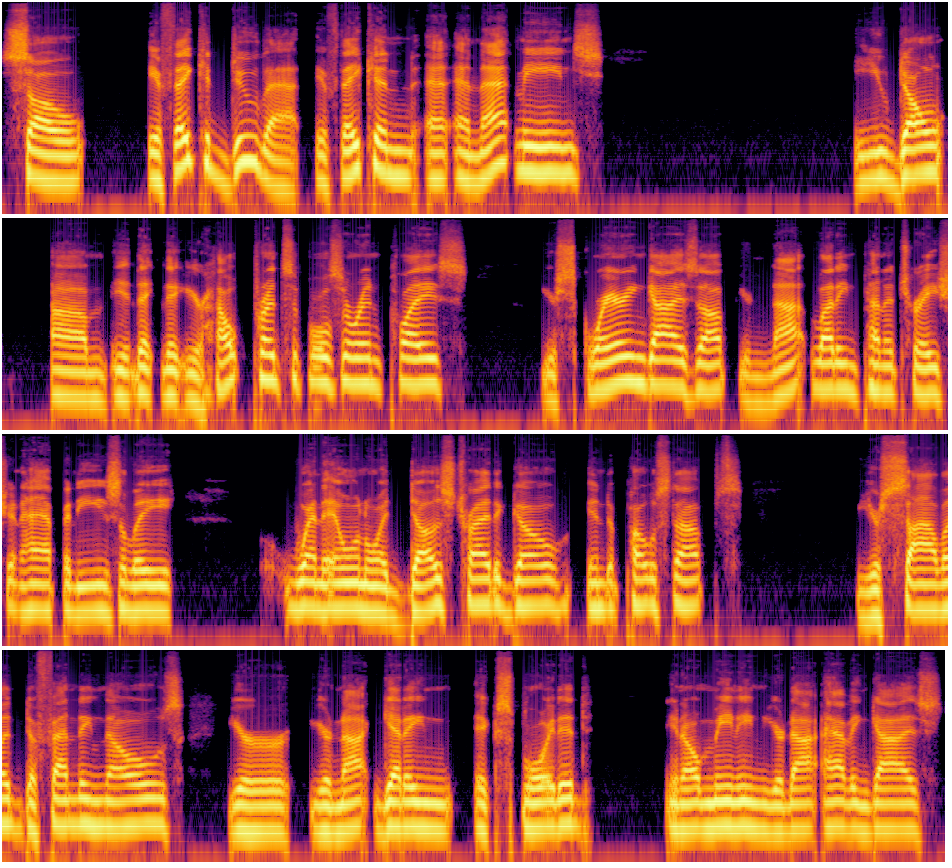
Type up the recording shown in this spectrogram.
so if they could do that, if they can, and, and that means you don't um, that, that your help principles are in place. You're squaring guys up. You're not letting penetration happen easily. When Illinois does try to go into post ups, you're solid defending those. You're you're not getting exploited, you know, meaning you're not having guys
